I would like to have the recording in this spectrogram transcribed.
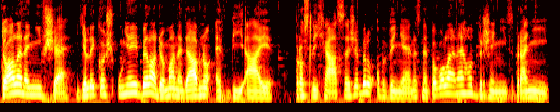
To ale není vše, jelikož u něj byla doma nedávno FBI. Proslýchá se, že byl obviněn z nepovoleného držení zbraní.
